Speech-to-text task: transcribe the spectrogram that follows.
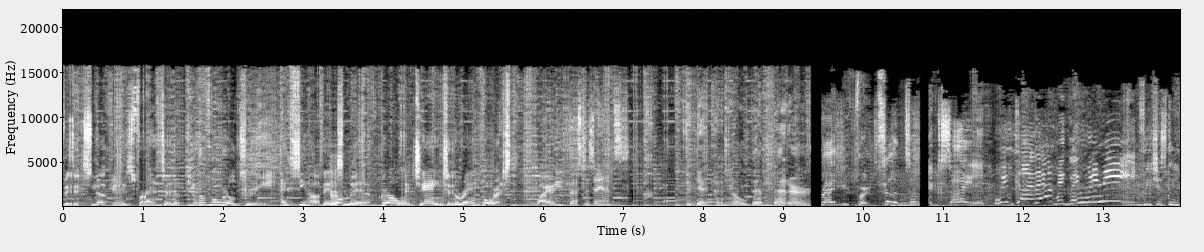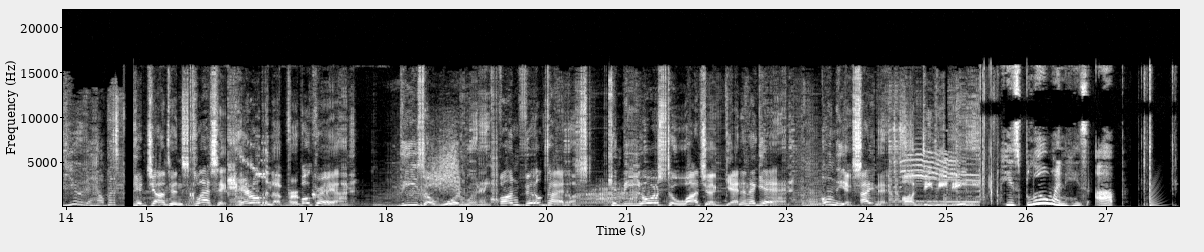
Visit Snook and his friends in a beautiful world tree and see how things live, grow, and change in the rainforest. Why are you dressed as ants? To get to know them better. Ready for tons of Excited! We've got everything we need! We just need you to help us. Kid Johnson's classic Harold and the Purple Crayon. These award-winning, fun-filled titles can be yours to watch again and again. Only excitement on DVD. He's blue when he's up.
